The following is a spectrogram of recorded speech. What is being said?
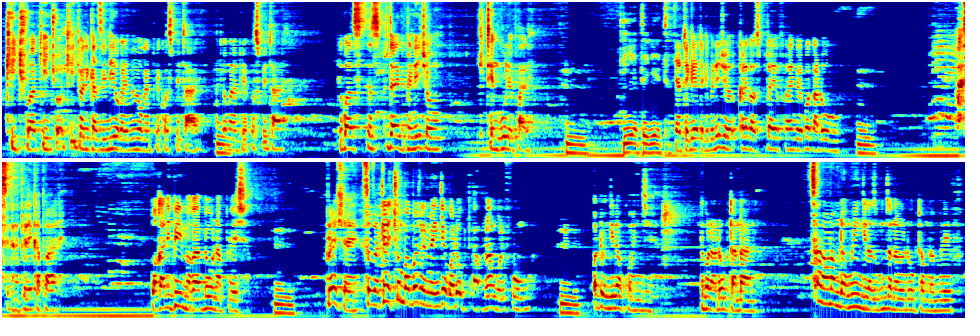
Kichwa kichwa kichwa nikazidiwa kanibeba kanipeleka hospitali. mm. kanipeleka hospitali. Ilikuwa hos- hospitali kipindi hicho Kitengule pale. Mm. Ya Tegeta. Ya Tegeta kipindi hicho kale ka hospitali fulani kilikuwa kadogo. Mm. Basi kanipeleka pale. Wakanipima kaambia una pressure. Mm. Pressure. eh. Sasa kile chumba ambacho nimeingia kwa dokta mlango ulifungwa. Mm. watu wengine wako nje, niko na dokta ndani. Sasa naona muda mwingi nazungumza na yule dokta muda mrefu.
